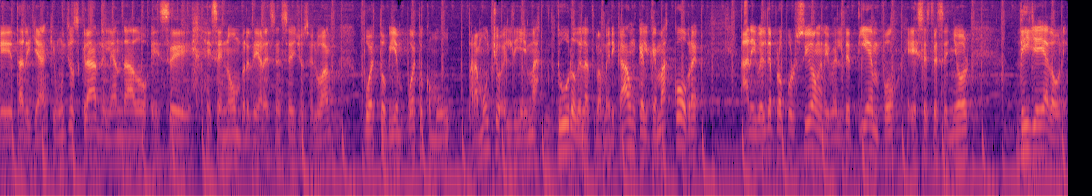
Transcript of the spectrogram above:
eh, que muchos grandes le han dado ese, ese nombre de Alex Sensation, se lo han puesto bien puesto como para muchos el DJ más duro de Latinoamérica, aunque el que más cobre a nivel de proporción, a nivel de tiempo, es este señor DJ Adoni.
